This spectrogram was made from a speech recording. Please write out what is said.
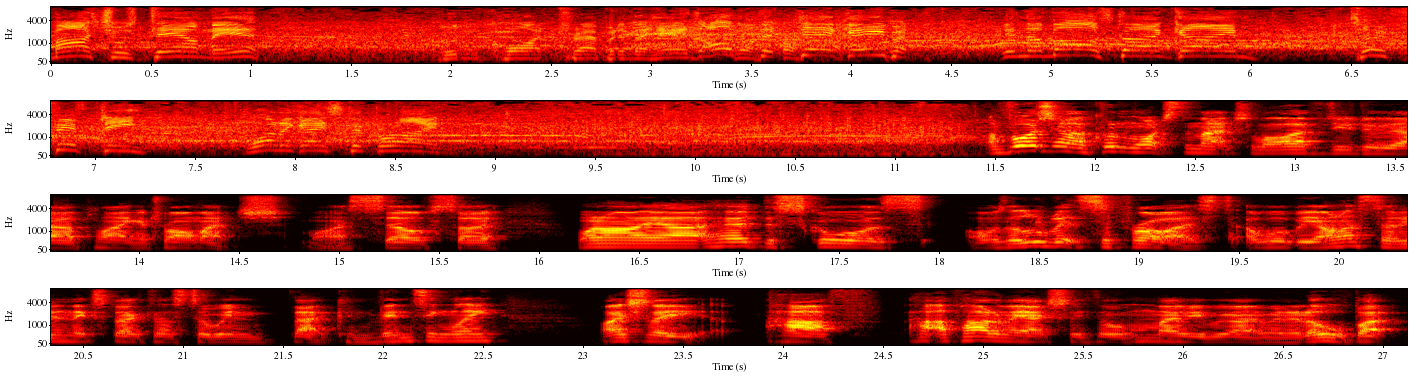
Marshall's down there. Couldn't quite trap it in the hands. Off the deck, Ebert in the milestone game. 250, one against the grain. Unfortunately, I couldn't watch the match live due to uh, playing a trial match myself. So when I uh, heard the scores, I was a little bit surprised. I will be honest. I didn't expect us to win that convincingly. Actually, half a part of me actually thought well, maybe we won't win at all, but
